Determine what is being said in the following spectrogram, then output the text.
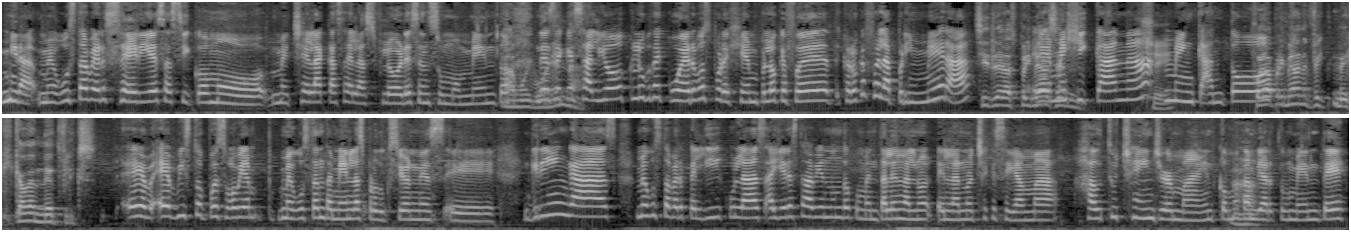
Mira, me gusta ver series así como me eché la Casa de las Flores en su momento. Ah, muy Desde buena. que salió Club de Cuervos, por ejemplo, que fue, creo que fue la primera Sí, de las primeras eh, en- mexicana, Sí. me encantó. Fue la primera mexicana en Netflix. He, he visto, pues, obviamente, me gustan también las producciones eh, gringas, me gusta ver películas. Ayer estaba viendo un documental en la, no- en la noche que se llama How to Change Your Mind, cómo Ajá. cambiar tu mente.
